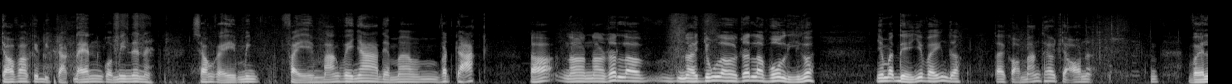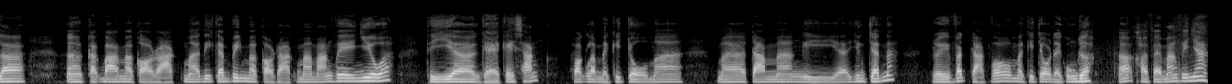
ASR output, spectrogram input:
cho vào cái bịch rác đen của mình đây này xong cái mình phải mang về nhà để mà vất rác đó nó nó rất là nói chung là rất là vô lý luôn. Nhưng mà để như vậy cũng được tại có mang theo chó nữa. Vậy là à, các bạn mà có rác mà đi camping mà có rác mà mang về nhiều á thì à, ghé cây sáng hoặc là mấy cái chỗ mà mà trạm à, nghỉ à, dương chấn á rồi vất rác vô mấy cái chỗ đấy cũng được. Đó khỏi phải mang về nhà.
